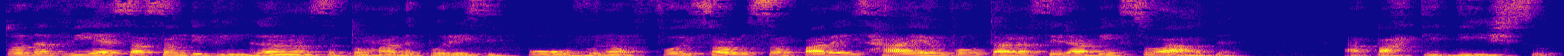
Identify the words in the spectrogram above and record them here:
Todavia, essa ação de vingança tomada por esse povo não foi solução para Israel voltar a ser abençoada. A partir disso,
